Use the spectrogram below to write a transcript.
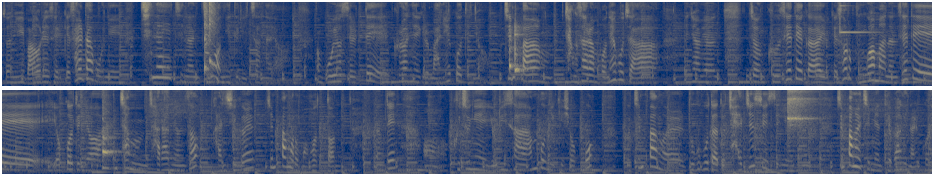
전 이 마을에서 이렇게 살다 보니 친해지는 찐 언니들이 있잖아요. 모였을 때 그런 얘기를 많이 했거든요. 찐빵 장사를 한번 해보자. 왜냐하면 이제 그 세대가 이렇게 서로 공감하는 세대였거든요. 한참 자라면서 간식을 찐빵으로 먹었던. 그런데 어, 그 중에 요리사 한 분이 계셨고 그 찐빵을 누구보다도 잘 찔 수 있으니 우리는 찐빵을 찌면 대박이 날 거야.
